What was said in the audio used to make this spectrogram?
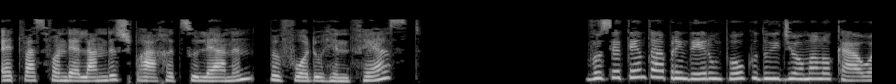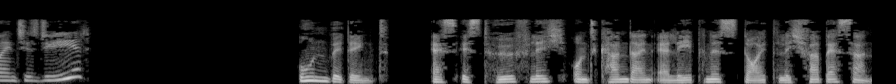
etwas von der Landessprache zu lernen, bevor du hinfährst? Você tenta aprender um pouco do idioma local antes de ir? Unbedingt. Es ist höflich und kann dein Erlebnis deutlich verbessern.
